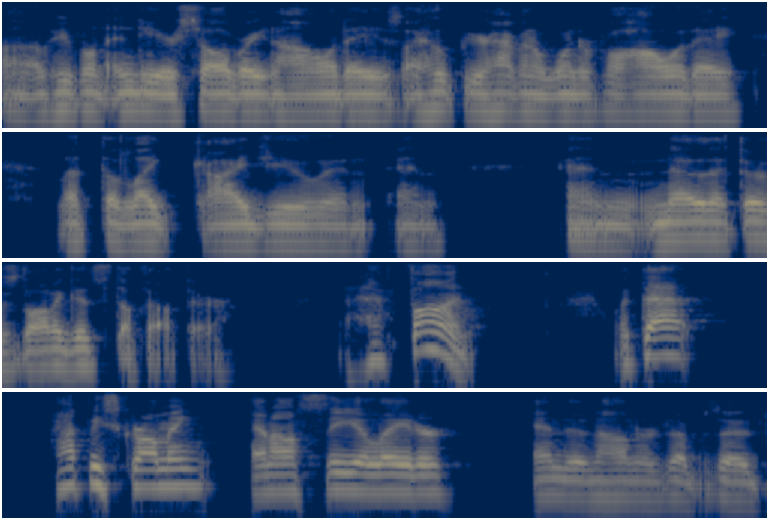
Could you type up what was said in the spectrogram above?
uh, people in India are celebrating holidays. I hope you're having a wonderful holiday. Let the light guide you and and and know that there's a lot of good stuff out there. Have fun. With that, happy scrumming, and I'll see you later. End of the 100th episode.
